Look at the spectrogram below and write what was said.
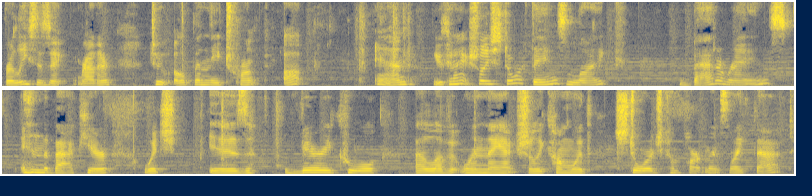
releases it rather to open the trunk up and you can actually store things like batarangs in the back here which is very cool. I love it when they actually come with storage compartments like that.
